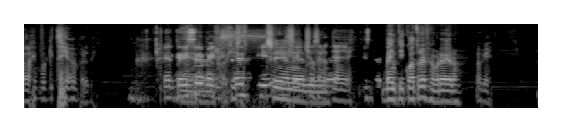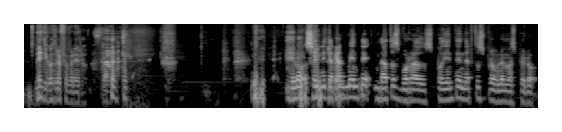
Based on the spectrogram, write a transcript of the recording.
bajé poquito y ya me perdí. El que Eh, dice el 23 y- Sí, en 18, el- cero- ya, ya. 24 de febrero. Ok. 24 de febrero. Bro, soy literalmente datos borrados. Podía entender tus problemas, pero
